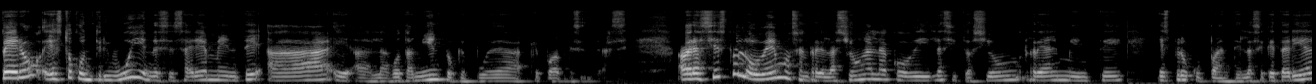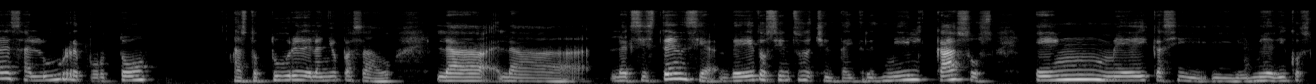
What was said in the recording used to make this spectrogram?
pero esto contribuye necesariamente eh, al agotamiento que pueda, que pueda presentarse. Ahora, si esto lo vemos en relación a la COVID, la situación realmente es preocupante. La Secretaría de Salud reportó hasta octubre del año pasado la, la, la existencia de 283 mil casos en médicas y, médicos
